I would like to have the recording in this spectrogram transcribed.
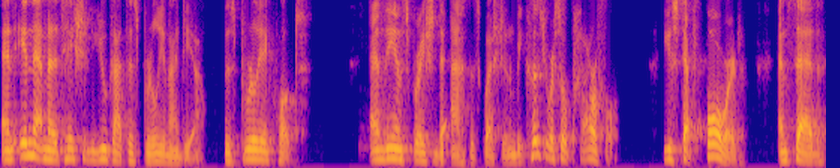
And in that meditation, you got this brilliant idea, this brilliant quote, and the inspiration to ask this question. And because you were so powerful, you stepped forward and said,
